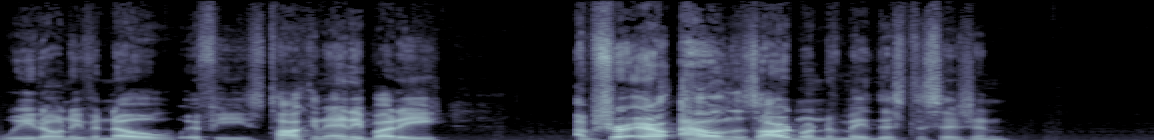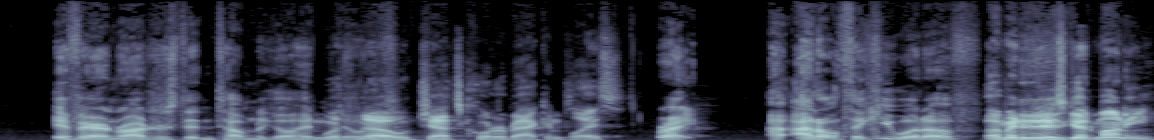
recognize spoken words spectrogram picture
we don't even know if he's talking to anybody, I'm sure Al- Allen Lazard wouldn't have made this decision if Aaron Rodgers didn't tell him to go ahead and do it. with no it. Jets quarterback in place. Right. I, don't think he would have. I mean, it is good money,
